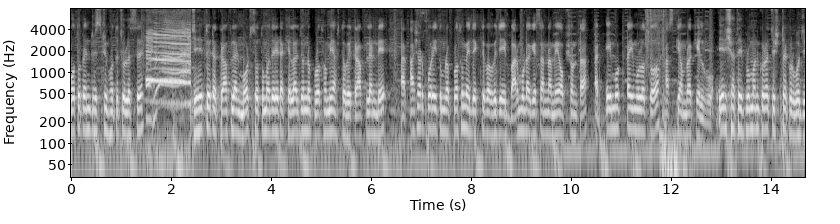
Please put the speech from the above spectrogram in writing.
কতটা ইন্টারেস্টিং হতে চলেছে? যেহেতু এটা ক্রাফল্যান্ড মোড সো তোমাদের এটা খেলার জন্য প্রথমেই আসতে হবে ক্রাফল্যান্ডে আর আসার পরেই তোমরা প্রথমে দেখতে পাবে যে এই বারমুডা গেসার নামে অপশনটা আর এই মোডটাই মূলত আজকে আমরা খেলব। এর সাথে প্রমাণ করার চেষ্টা করব যে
